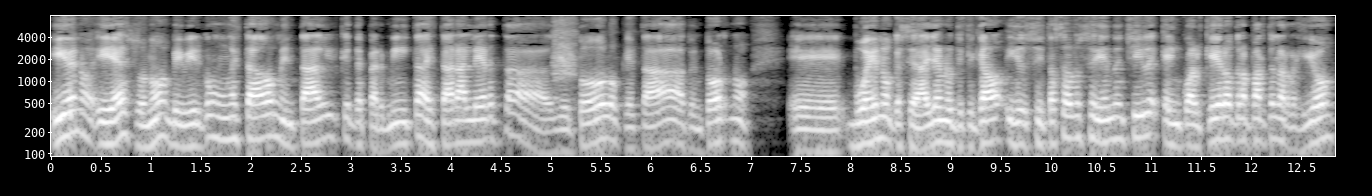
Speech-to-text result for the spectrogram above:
Y bueno, y eso, ¿no? Vivir con un estado mental que te permita estar alerta de todo lo que está a tu entorno. Eh, bueno que se haya notificado. Y si está sucediendo en Chile, que en cualquier otra parte de la región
